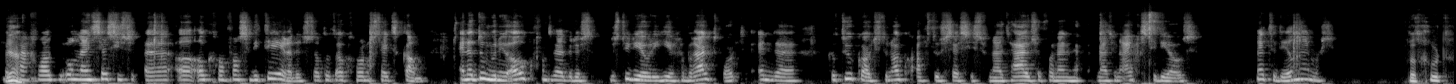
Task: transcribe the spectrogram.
We ja. gaan gewoon die online sessies uh, ook gewoon faciliteren. Dus dat het ook gewoon nog steeds kan. En dat doen we nu ook, want we hebben dus de studio die hier gebruikt wordt. En de cultuurcoach doen ook af en toe sessies vanuit huis of vanuit, vanuit hun eigen studio's. Met de deelnemers. Wat goed.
